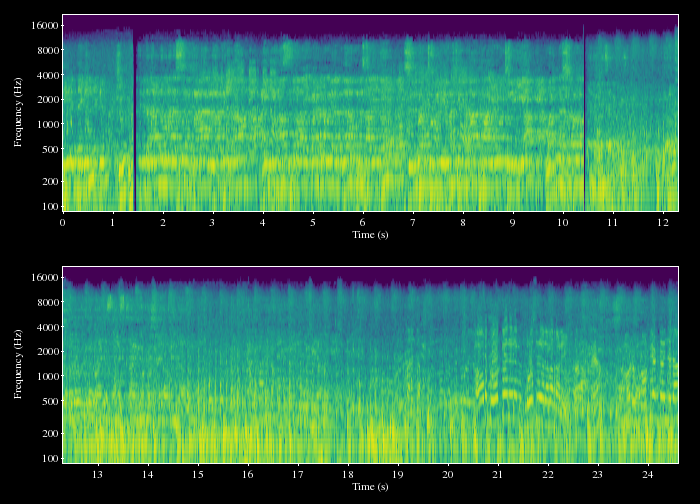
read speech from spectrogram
സംഘങ്ങളുടെയും സിംഹത്തിന്റെ മണ്ണും മനസ്സും കാണാൻ കാത്തിരുന്ന ഐതിഹാസികമായ കണ്ടമംഗലം ഗ്രാമപഞ്ചായത്ത് സിൽവർ ഫെസ്റ്റിന്റെ ഭാഗമായി അണിയിച്ചൊരുക്കിയ വർണശബള അവിടെ ബ്ലോക്ക് ക്രോസ് ചെയ്ത് തരാൻ പറഞ്ഞാലേ. അവിടെ ബ്ലോക്ക് എടുത്തു കഴിഞ്ഞാലോ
